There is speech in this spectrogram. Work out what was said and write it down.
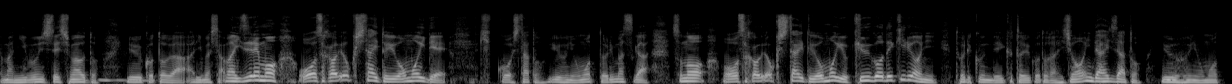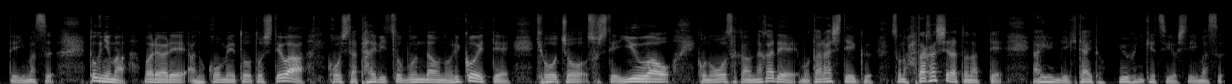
まあ二分してしまうということがありました。まあ、いずれも大阪を良くしたいという思いで拮抗したというふうに思っておりますが、その大阪を良くしたいという思いを救合できるように取り組んでいくということが非常に大事だというふうに思っています。特にまあ我々あの公明党としては、こうした対立と分断を乗り越えて、協調、そして融和をこの大阪の中でもたらしていく、その旗頭となって歩んでいきたいというふうに決意をしています。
